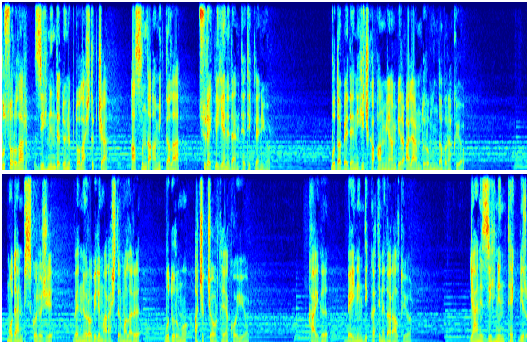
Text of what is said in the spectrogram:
Bu sorular zihninde dönüp dolaştıkça aslında amigdala sürekli yeniden tetikleniyor. Bu da bedeni hiç kapanmayan bir alarm durumunda bırakıyor. Modern psikoloji ve nörobilim araştırmaları bu durumu açıkça ortaya koyuyor. Kaygı beynin dikkatini daraltıyor. Yani zihnin tek bir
